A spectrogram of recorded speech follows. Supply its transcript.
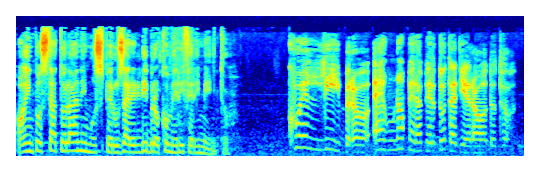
Ho impostato l'Animus per usare il libro come riferimento. Quel libro è un'opera perduta di Erodoto.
